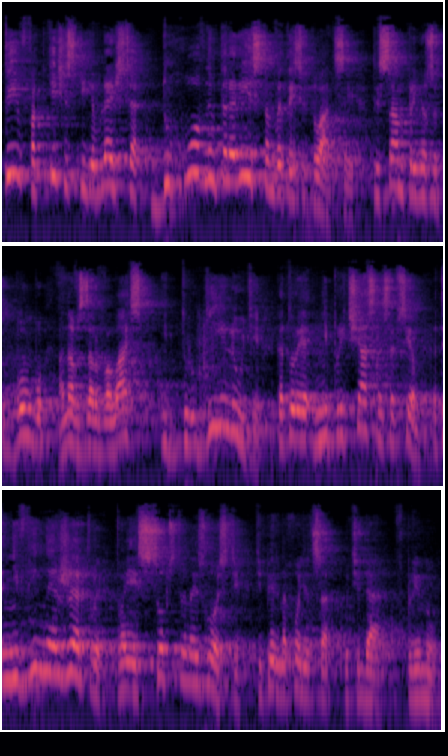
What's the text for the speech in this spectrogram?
Ты фактически являешься духовным террористом в этой ситуации. Ты сам принес эту бомбу, она взорвалась, и другие люди, которые не причастны совсем, это невинные жертвы твоей собственной злости, теперь находятся у тебя в плену.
